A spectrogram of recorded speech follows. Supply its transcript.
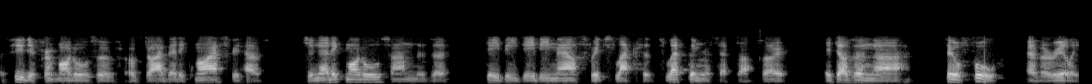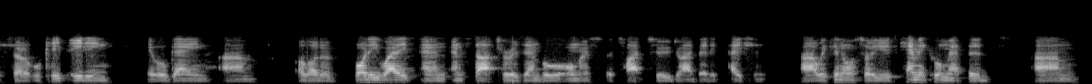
a few different models of, of diabetic mice. We have genetic models. Um, there's a DB-DB mouse which lacks its leptin receptor, so it doesn't uh, feel full ever really. So it will keep eating. It will gain um, a lot of body weight and, and start to resemble almost a type 2 diabetic patient. Uh, we can also use chemical methods um,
